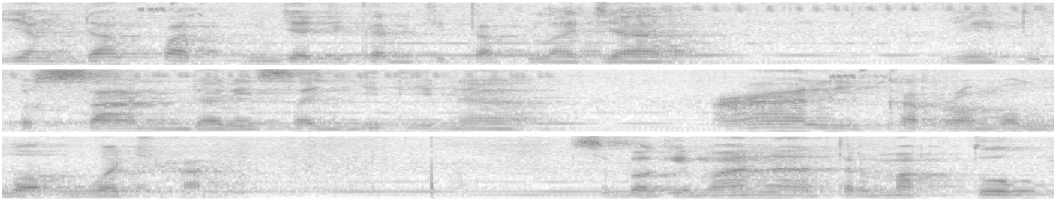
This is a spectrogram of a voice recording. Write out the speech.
yang dapat menjadikan kita pelajaran yaitu pesan dari Sayyidina Ali karramallahu wajhah sebagaimana termaktub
